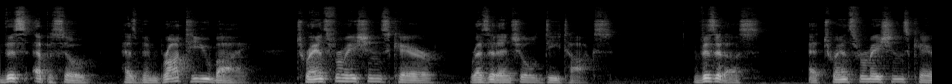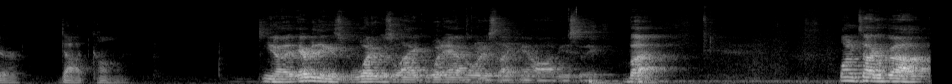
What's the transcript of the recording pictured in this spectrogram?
This episode has been brought to you by Transformations Care Residential Detox. Visit us at transformationscare.com. You know, everything is what it was like, what happened, what it's like now, obviously. But I want to talk about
